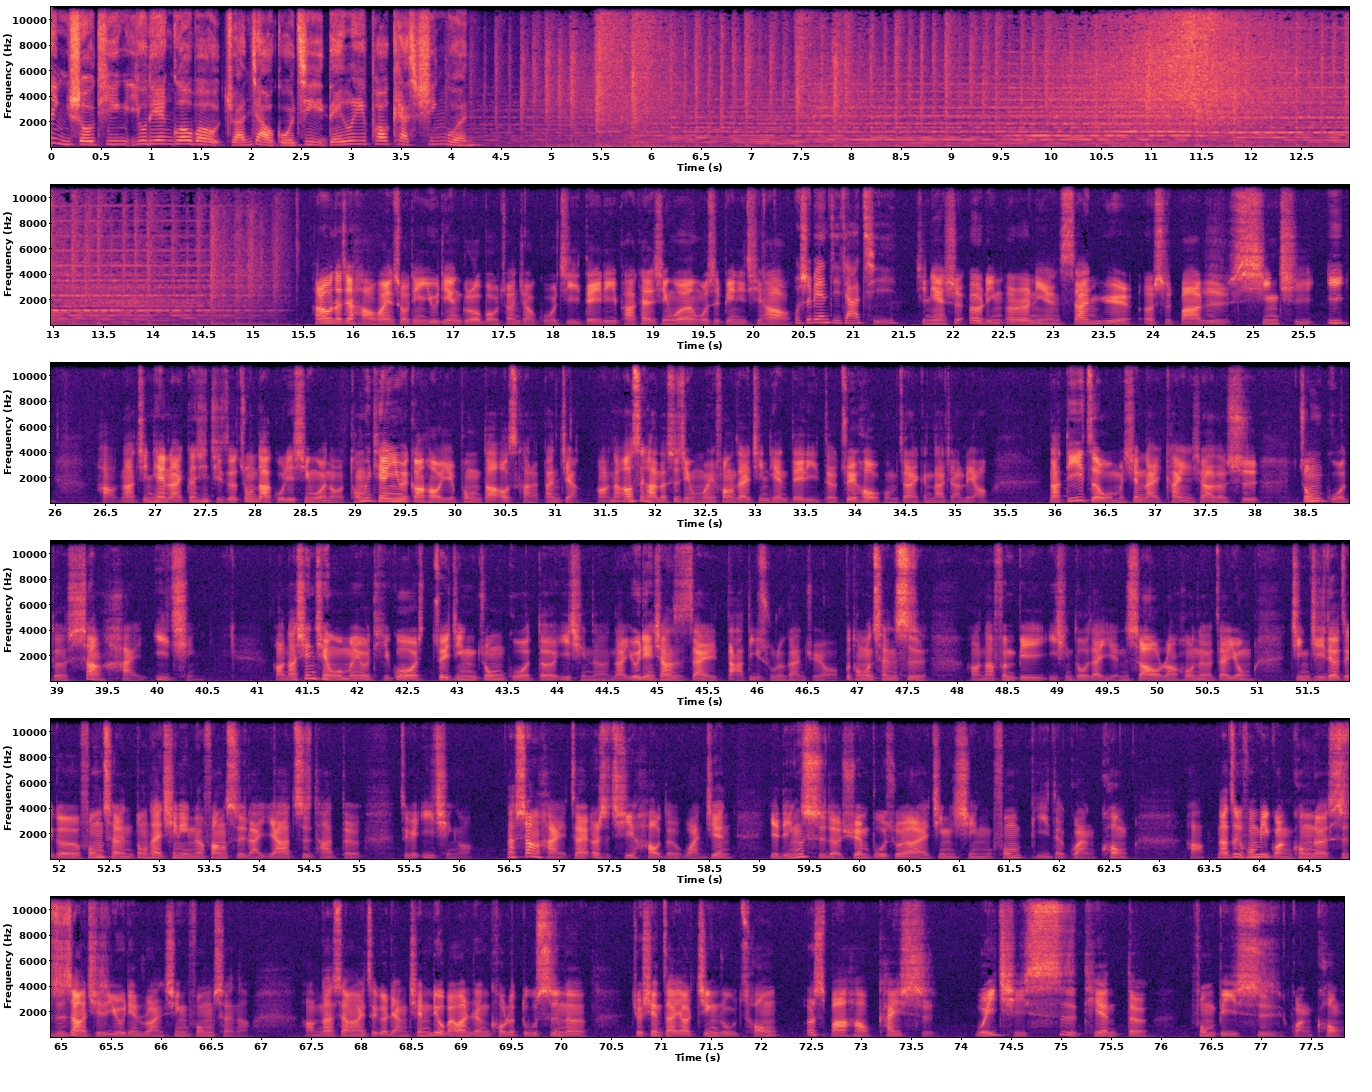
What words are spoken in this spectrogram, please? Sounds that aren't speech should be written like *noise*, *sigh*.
欢迎收听 UDN Global 转角国际 Daily Podcast 新闻。Hello，大家好，欢迎收听 UDN Global 转角国际 Daily Podcast 新闻。我是编辑七号，我是编辑佳琪。今天是二零二二年三月二十八日，星期一。好，那今天来更新几则重大国际新闻哦。同一天，因为刚好也碰到奥斯卡的颁奖啊，那奥斯卡的事情我们会放在今天 Daily 的最后，我们再来跟大家聊。那第一则，我们先来看一下的是中国的上海疫情。好，那先前我们有提过，最近中国的疫情呢，那有点像是在打地鼠的感觉哦。不同的城市，好，那分别疫情都在延烧，然后呢，再用紧急的这个封城、动态清零的方式来压制它的这个疫情哦。那上海在二十七号的晚间也临时的宣布说要来进行封闭的管控。好，那这个封闭管控呢，实质上其实有点软性封城啊。好，那上海这个两千六百万人口的都市呢，就现在要进入从二十八号开始为期四天的封闭式管控。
